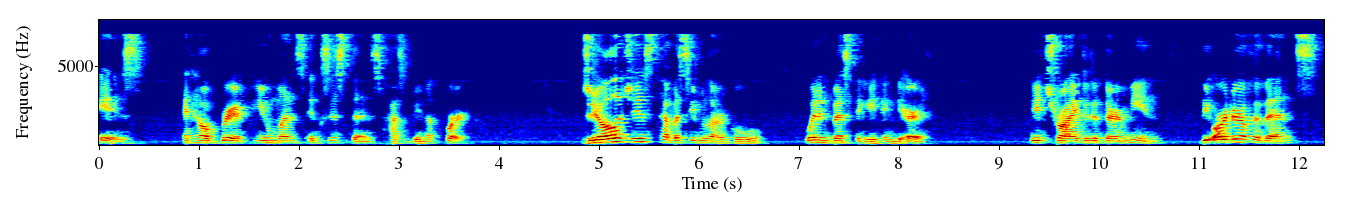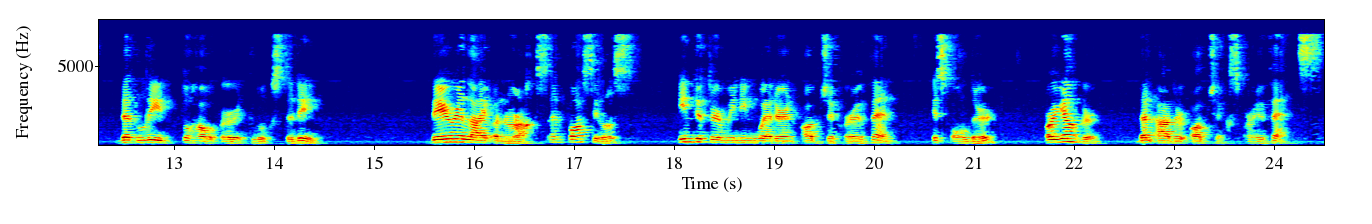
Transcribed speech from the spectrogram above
is and how brief humans' existence has been at work. Geologists have a similar goal when investigating the Earth. They try to determine the order of events that lead to how Earth looks today. They rely on rocks and fossils in determining whether an object or event is older or younger than other objects or events.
